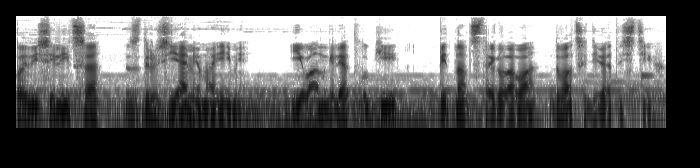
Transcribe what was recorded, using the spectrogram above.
повеселиться с друзьями моими». Евангелие от Луки, 15 глава, 29 стих.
